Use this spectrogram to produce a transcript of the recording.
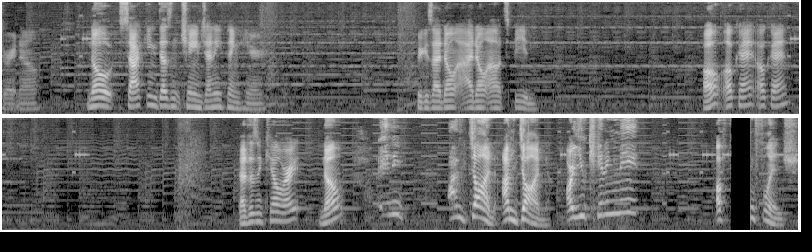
right now. No, sacking doesn't change anything here. Because I don't I don't outspeed. Oh, okay, okay. That doesn't kill, right? No? Any I'm done. I'm done. Are you kidding me? A flinch.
